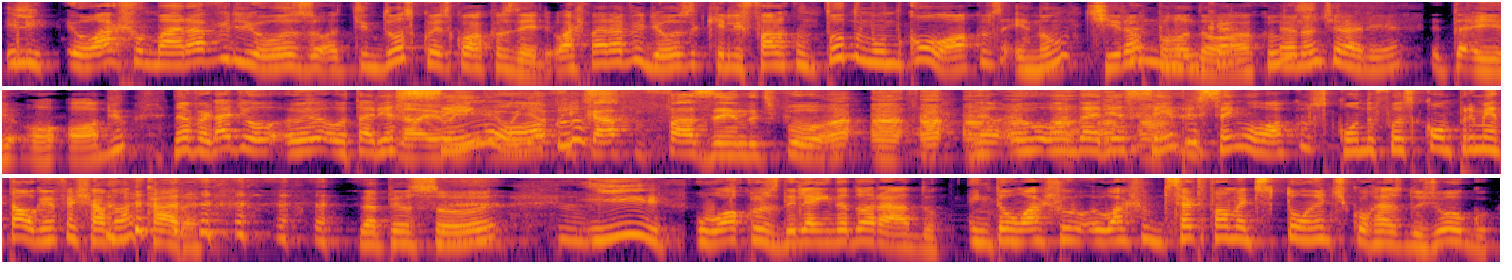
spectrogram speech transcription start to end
Ele, eu acho maravilhoso. Tem duas coisas com o óculos dele. Eu acho maravilhoso que ele fala com todo mundo com o óculos. Ele não tira a porra do Nunca- óculos. Eu não tiraria. E- e- ó- óbvio. Na verdade, eu, eu, eu estaria Não, eu, sem eu o ia óculos. ficar fazendo, tipo... ah, ah, ah, ah, Não, eu andaria sempre sem o óculos quando fosse cumprimentar alguém, eu fechava na cara da pessoa. E o óculos dele é ainda dourado. Então eu acho, eu acho de certa forma distoante com o resto do jogo,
